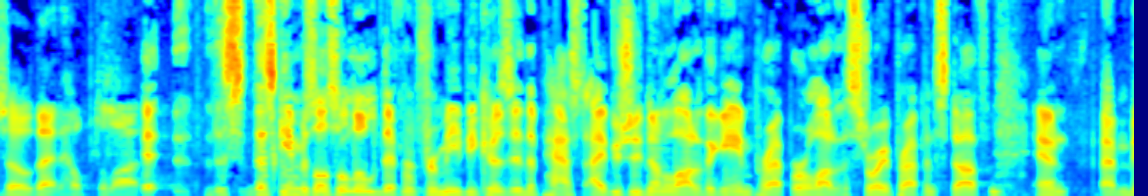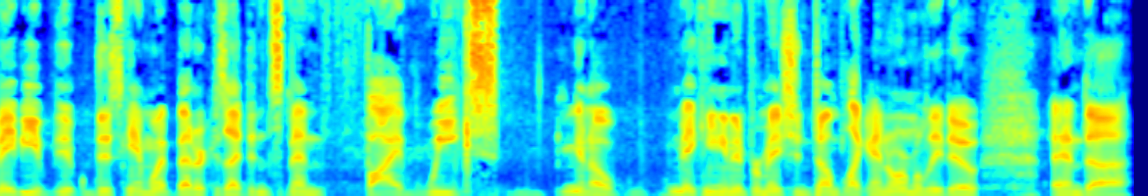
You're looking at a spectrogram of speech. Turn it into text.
So that helped a lot. This this game is also a little different for me because in the past I've usually done a lot of the game prep or a lot of the story prep and stuff, and uh, maybe it, this game went better because I didn't spend five weeks, you know, making an information dump like I normally do, and. uh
